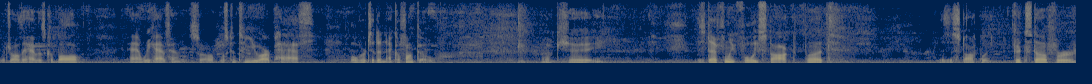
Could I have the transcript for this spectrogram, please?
which all they have is Kabal, and we have him. So let's continue our path over to the NECA Funko. Okay. It's definitely fully stocked, but is it stocked with good stuff or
